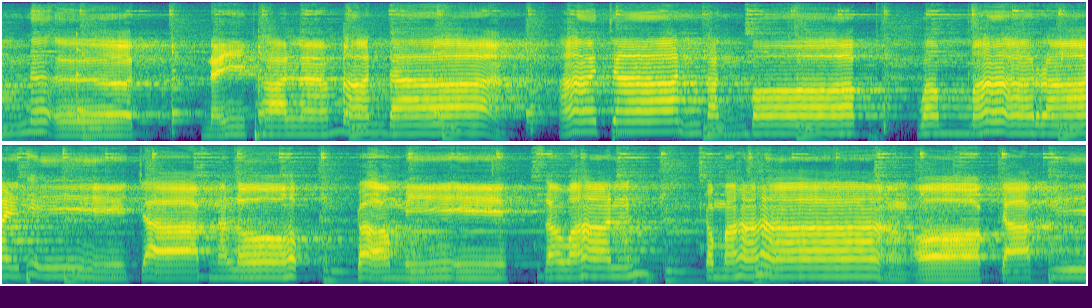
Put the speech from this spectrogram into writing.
ำเนิด ในคันมารดา อาจารย์ท่านบอกว่ามารายที่จากนรก ก็มีสวรรค์ก็มาออกจากที่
